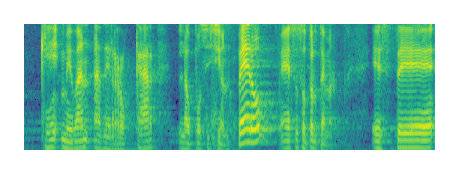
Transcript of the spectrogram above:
que me van a derrocar la oposición. Pero eso es otro tema. Este...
